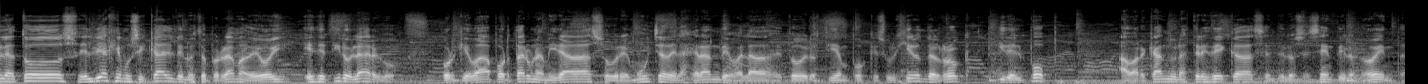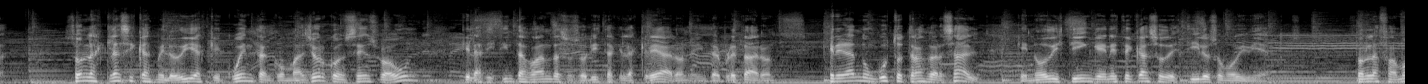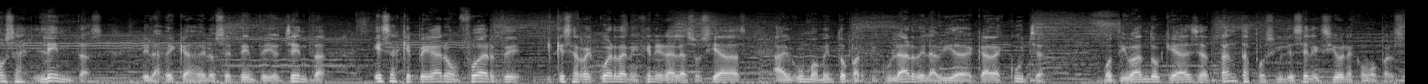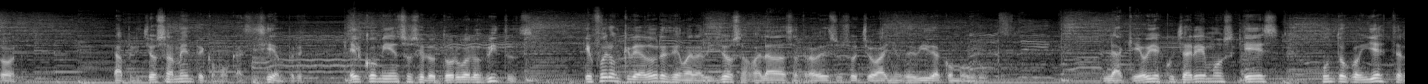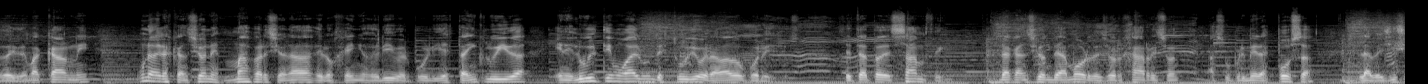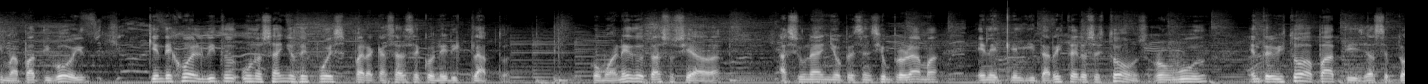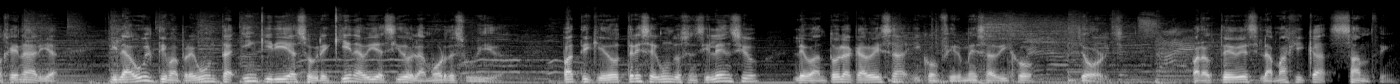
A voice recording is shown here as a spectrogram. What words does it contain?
Hola a todos, el viaje musical de nuestro programa de hoy es de tiro largo, porque va a aportar una mirada sobre muchas de las grandes baladas de todos los tiempos que surgieron del rock y del pop, abarcando unas tres décadas entre los 60 y los 90. Son las clásicas melodías que cuentan con mayor consenso aún que las distintas bandas o solistas que las crearon e interpretaron, generando un gusto transversal que no distingue en este caso de estilos o movimientos son las famosas lentas de las décadas de los 70 y 80, esas que pegaron fuerte y que se recuerdan en general asociadas a algún momento particular de la vida de cada escucha, motivando que haya tantas posibles selecciones como personas. Caprichosamente, como casi siempre, el comienzo se lo otorgo a los Beatles, que fueron creadores de maravillosas baladas a través de sus ocho años de vida como grupo. La que hoy escucharemos es, junto con Yesterday de McCartney, una de las canciones más versionadas de los genios de Liverpool y está incluida en el último álbum de estudio grabado por ellos. Se trata de Something, una canción de amor de George Harrison a su primera esposa, la bellísima Patty Boyd, quien dejó al Beatle unos años después para casarse con Eric Clapton. Como anécdota asociada, hace un año presencié un programa en el que el guitarrista de los Stones, Ron Wood, entrevistó a Patty, ya septuagenaria, y la última pregunta inquiría sobre quién había sido el amor de su vida. Patty quedó tres segundos en silencio, levantó la cabeza y con firmeza dijo, George. Para ustedes, la mágica Something.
